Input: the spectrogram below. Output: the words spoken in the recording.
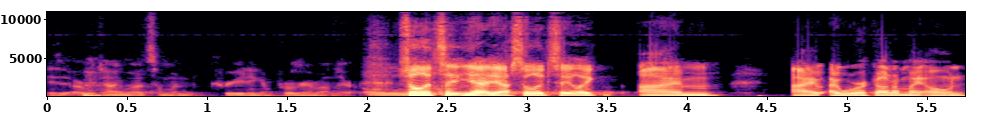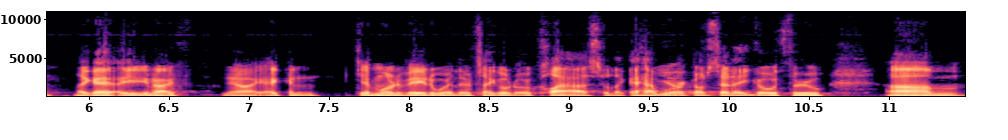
is are we talking about someone creating a program on their own? So let's say, yeah, yeah. So let's say like I'm, I, I work out on my own. Like I, I you know, I, you know, I, I can get motivated whether it's I go to a class or like I have Yeah. workouts that I go through. Um,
